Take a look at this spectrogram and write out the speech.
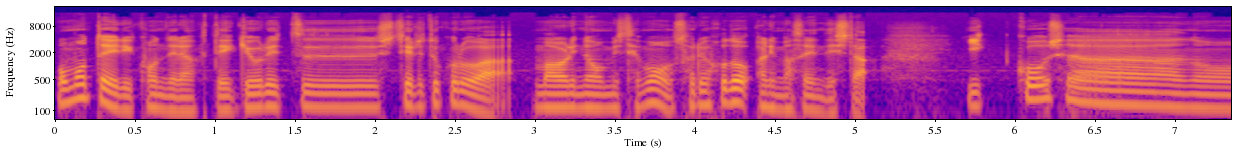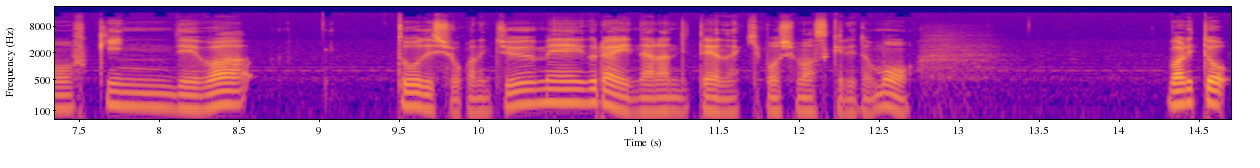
思ったより混んでなくて行列してるところは周りのお店もそれほどありませんでした。一校舎の付近ではどうでしょうかね、10名ぐらい並んでたような気もしますけれども、割と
